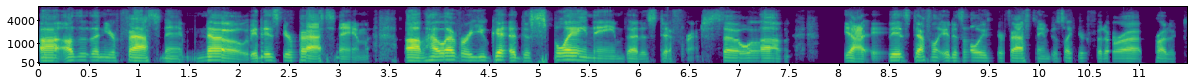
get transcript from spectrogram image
uh, other than your FAS name? No, it is your FAS name. Um, however, you get a display name that is different. So um, yeah, it is definitely, it is always your FAS name, just like your Fedora project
